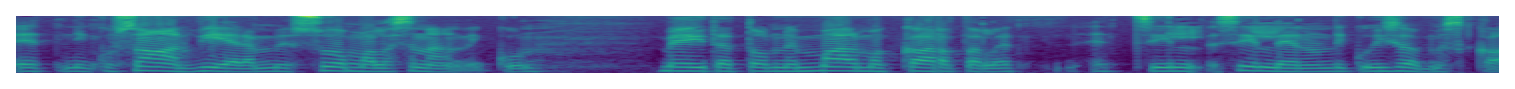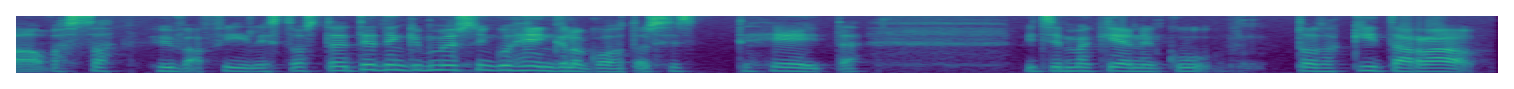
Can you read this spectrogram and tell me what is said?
että niin kuin saan viedä myös suomalaisena niin kuin meitä tuonne maailmankartalle, että silleen on niin kuin isommassa kaavassa hyvä fiilis tuosta. Ja tietenkin myös niin kuin henkilökohtaisesti heitä. Vitsi mäkin olen niin kuin, tuota kitaraa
